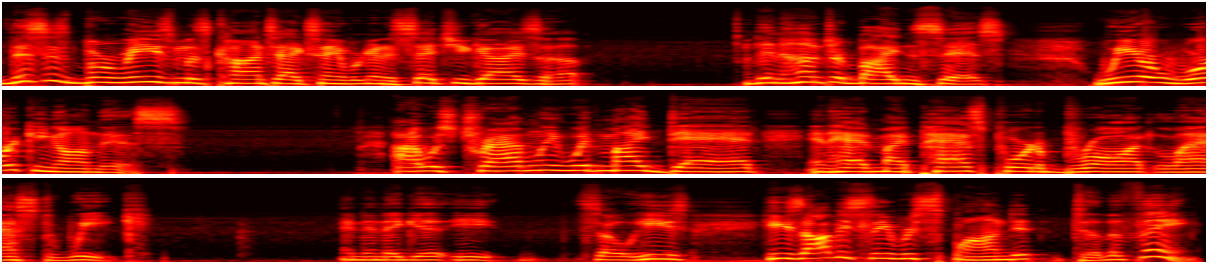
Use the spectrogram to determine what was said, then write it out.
this is Burisma's contact saying we're going to set you guys up. Then Hunter Biden says, We are working on this. I was traveling with my dad and had my passport abroad last week. And then they get he so he's he's obviously responded to the thing.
